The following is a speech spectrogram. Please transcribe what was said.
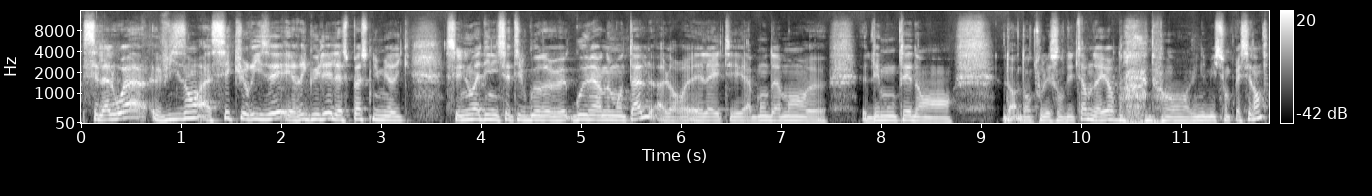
c'est la loi visant à sécuriser et réguler l'espace numérique. C'est une loi d'initiative gouver- gouvernementale. Alors, elle a été abondamment euh, démontée dans, dans dans tous les sens du terme d'ailleurs dans, dans une émission précédente.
